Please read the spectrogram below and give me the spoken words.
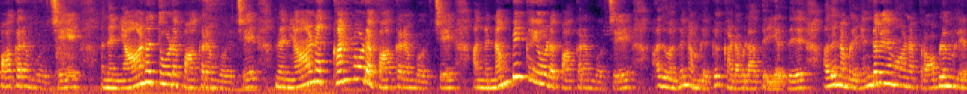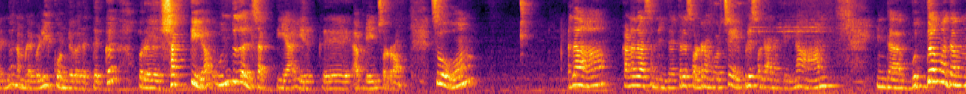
பார்க்குறோம் போச்சு அந்த ஞானத்தோட பார்க்குறோம் போச்சு அந்த ஞான கண்ணோட பார்க்குறோம் போச்சு அந்த நம்பிக்கையோட பார்க்குறோம் போச்சு அது வந்து நம்மளுக்கு கடவுளாக தெரியறது. அது நம்மளை எந்த விதமான ப்ராப்ளம்லேருந்தும் நம்மளை வெளிக்கொண்டு வர்றதுக்கு ஒரு சக்தியாக உந்துதல் சக்தியாக இருக்குது அப்படின்னு சொல்கிறோம் ஸோ அதான் கண்ணதாசன் இந்த இடத்துல சொல்கிற போச்சு எப்படி சொல்கிறார் அப்படின்னா இந்த புத்த மதம்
